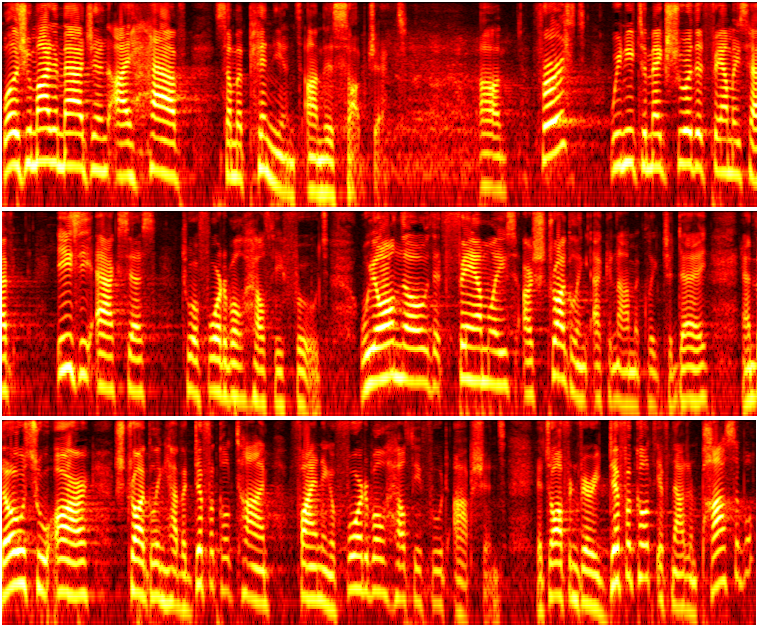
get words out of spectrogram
Well, as you might imagine, I have some opinions on this subject. Uh, first, we need to make sure that families have easy access to affordable, healthy foods. We all know that families are struggling economically today, and those who are struggling have a difficult time finding affordable, healthy food options. It's often very difficult, if not impossible,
